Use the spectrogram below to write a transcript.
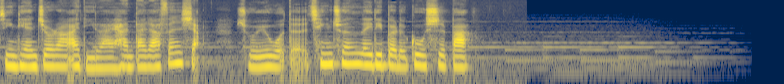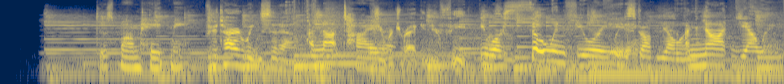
今天就让艾迪来和大家分享属于我的青春 Lady Bird 的故事吧。Does mom hate me? If you're tired, we can sit down. I'm not tired. You were dragging your feet. You are so infuriating. Please stop yelling. I'm not yelling.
